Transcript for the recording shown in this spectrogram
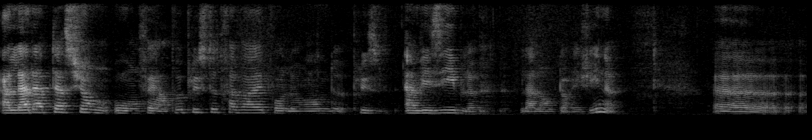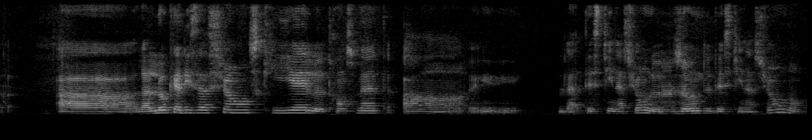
À l'adaptation, où on fait un peu plus de travail pour le rendre plus invisible, la langue d'origine. Euh, à la localisation, ce qui est le transmettre à une- la destination, la Mhm. zone de destination. Donc,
